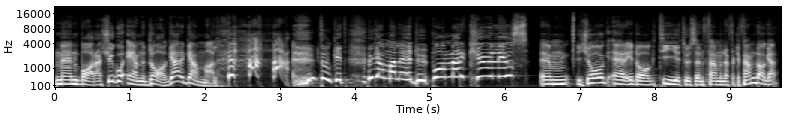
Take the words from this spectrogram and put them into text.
Men bara 21 dagar gammal. Tokigt! Hur gammal är du på Merkurius? Um, jag är idag 10 545 dagar,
